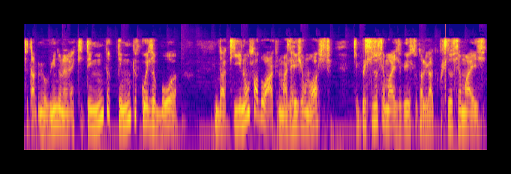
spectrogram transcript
que tá me ouvindo, né? Que tem muita, tem muita coisa boa daqui, não só do Acre, mas da região norte, que precisa ser mais visto, tá ligado? Que precisa ser mais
